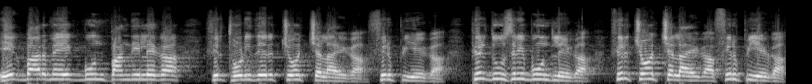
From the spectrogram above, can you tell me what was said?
एक बार में एक बूंद पानी लेगा फिर थोड़ी देर चोंच चलाएगा, फिर पिएगा, फिर दूसरी बूंद लेगा, फिर चोंच चलाएगा, फिर पिएगा,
